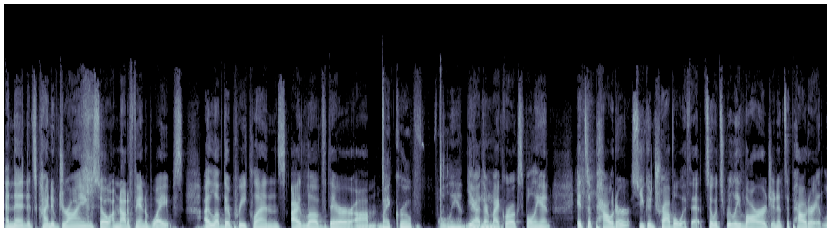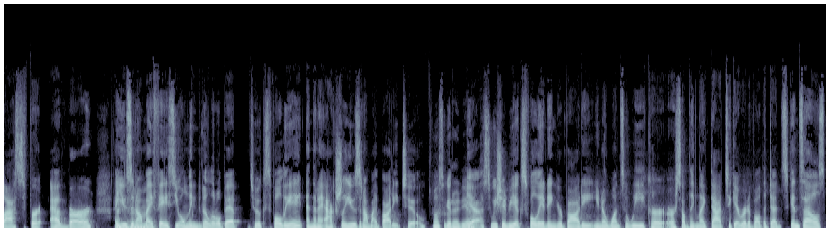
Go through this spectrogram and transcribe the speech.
And then it's kind of drying. So I'm not a fan of wipes. I love their pre cleanse. I love their um, micro exfoliant. Yeah, their micro exfoliant. It's a powder, so you can travel with it. So it's really large and it's a powder. It lasts forever. I, I use know. it on my face. You only need a little bit to exfoliate. And then I actually use it on my body too. That's a good idea. Yeah. So we should be exfoliating your body, you know, once a week or, or something like that to get rid of all the dead skin cells,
